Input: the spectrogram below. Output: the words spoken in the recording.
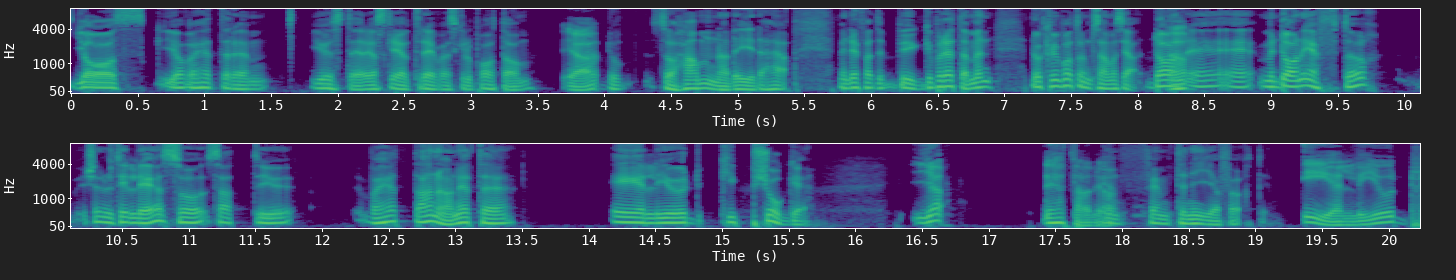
jag, jag, vad heter det, just det, jag skrev till dig vad jag skulle prata om. Ja, Då, så hamnade i det här. Men det är för att det bygger på detta. Men då kan vi prata om det tillsammans. Ja. Dagen, eh, men dagen efter, känner du till det, så satt ju, vad hette han nu? Han hette Eliud Kipchoge, ja. Det hette han ja. en 59-40. Eliud,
